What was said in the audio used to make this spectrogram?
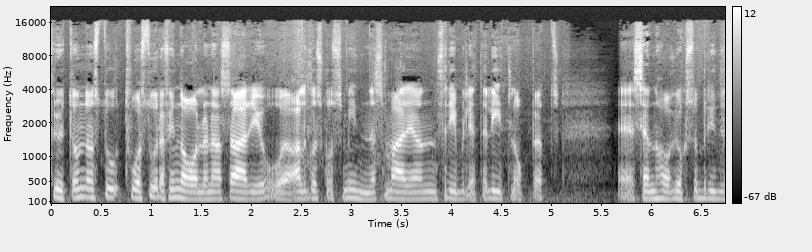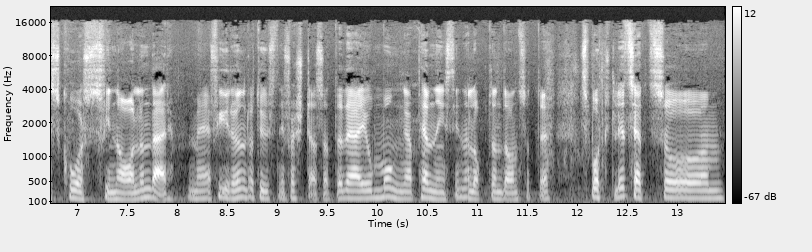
Förutom de sto två stora finalerna så är det ju Algots minne som är en fribiljett Elitloppet. Eh, sen har vi också British Course-finalen där med 400 000 i första. Så att det är ju många penningstinna lopp den dagen. Så att det, sportligt sett så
